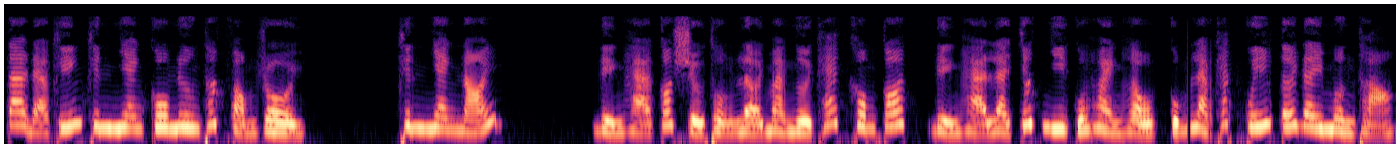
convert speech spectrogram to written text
Ta đã khiến khinh nhan cô nương thất vọng rồi. Khinh nhan nói. Điện hạ có sự thuận lợi mà người khác không có. Điện hạ là chất nhi của hoàng hậu, cũng là khách quý tới đây mừng thọ.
